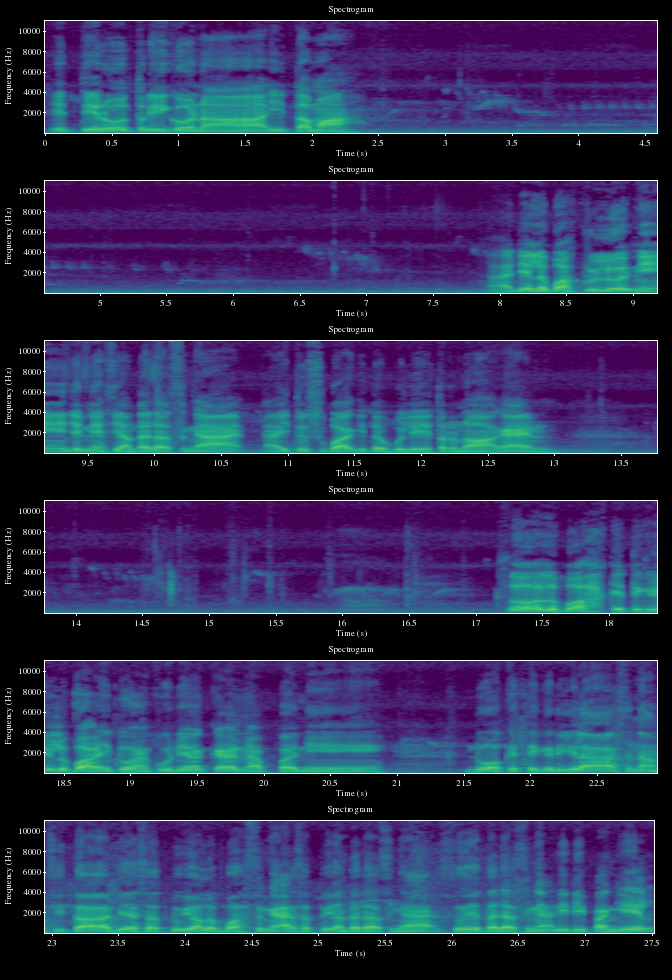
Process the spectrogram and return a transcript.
Heterotrigona itama. Ha, dia lebah kerulut ni jenis yang tak ada sengat. Ha, itu sebab kita boleh ternak kan. So lebah kategori lebah ni Tuhan kurniakan apa ni dua kategori lah senang cerita dia satu yang lebah sengat satu yang tak ada sengat. So yang tak ada sengat ni dipanggil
